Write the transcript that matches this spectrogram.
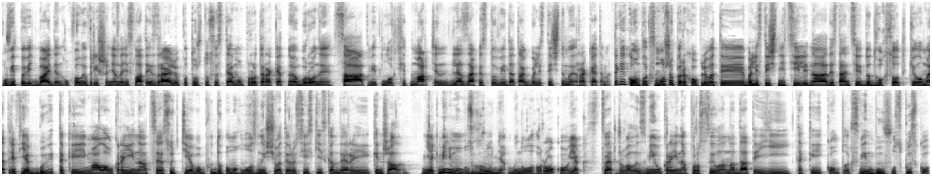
У відповідь Байден ухвалив рішення надіслати Ізраїлю потужну систему протиракетної оборони СААД від Lockheed Martin для захисту від атак балістичними ракетами. Такий комплекс може перехоплювати балістичні цілі на дистанції до 200 кілометрів. Якби такий мала Україна, це суттєво б допомогло знищувати російські іскандери і кинжали. Як мінімум, з грудня минулого року, як стверджували змі, Україна просила надати їй такий комплекс. Він був у списку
